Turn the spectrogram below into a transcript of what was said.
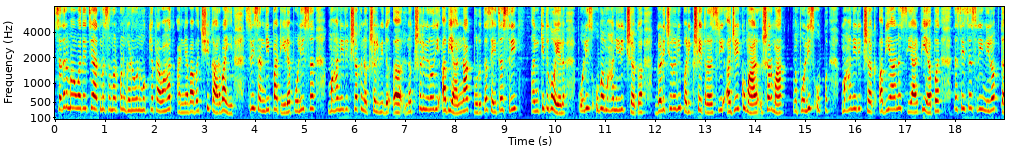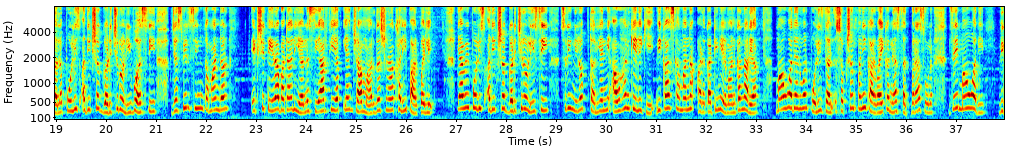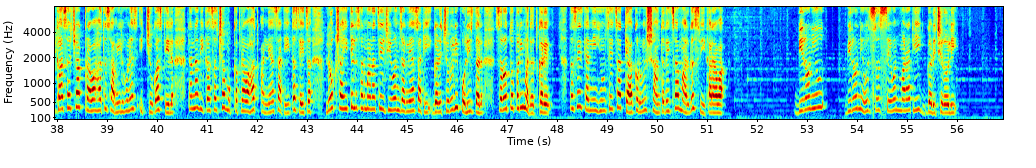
सदर माओवाद्याचे आत्मसमर्पण घडवून मुख्य प्रवाहात आणण्याबाबतची कारवाई श्री संदीप पाटील पोलीस महानिरीक्षक नक्षलविद नक्षलविरोधी अभियान नागपूर तसेच श्री अंकित गोयल पोलीस उपमहानिरीक्षक गडचिरोली परिक्षेत्र श्री अजय कुमार शर्मा पोलीस उप महानिरीक्षक अभियान सीआरपीएफ तसेच श्री निलोप्तल पोलीस अधीक्षक गडचिरोली व श्री जसवीर सिंग कमांडर एकशे तेरा बटालियन सीआरपीएफ यांच्या मार्गदर्शनाखाली पार पडली. यावेळी पोलीस अधीक्षक गडचिरोली सी. श्री निलोप्तल यांनी आवाहन केले की विकास कामांना अडकाटी निर्माण करणाऱ्या माओवाद्यांवर पोलीस दल सक्षमपणे कारवाई करण्यास तत्पर असून जे माओवादी विकासाच्या प्रवाहात सामील होण्यास इच्छुक असतील त्यांना विकासाच्या मुख्य प्रवाहात आणण्यासाठी तसेच लोकशाहीतील सन्मानाचे जीवन जगण्यासाठी गडचिरोली पोलीस दल सर्वतोपरी मदत करेल. तसेच त्यांनी हिंसेचा त्याग करून शांततेचा मार्ग स्वीकारावा. Bureau news bureau news seven Marathi Gadchiroli.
